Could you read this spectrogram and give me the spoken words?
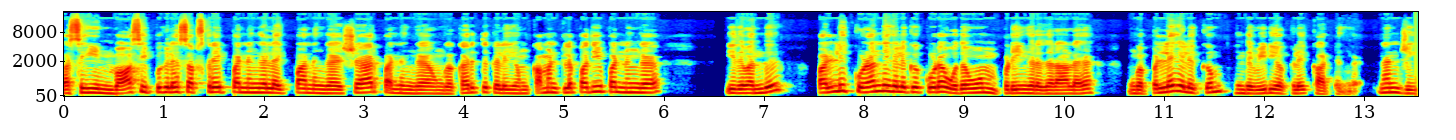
வசையின் வாசிப்புகளை சப்ஸ்கிரைப் பண்ணுங்க லைக் பண்ணுங்க ஷேர் பண்ணுங்க உங்க கருத்துக்களையும் கமெண்ட்ல பதிவு பண்ணுங்க. இது வந்து பள்ளி குழந்தைகளுக்கு கூட உதவும் அப்படிங்கிறதுனால உங்கள் பிள்ளைகளுக்கும் இந்த வீடியோக்களை காட்டுங்க. நன்றி.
